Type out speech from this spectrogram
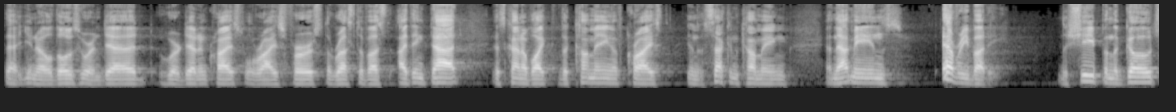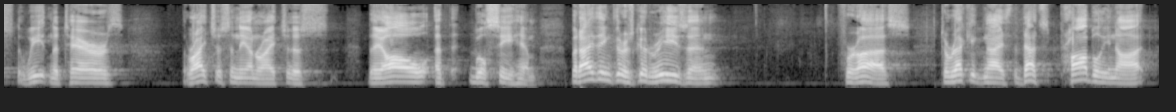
that you know those who are dead who are dead in Christ will rise first, the rest of us. I think that is kind of like the coming of Christ in the second coming and that means everybody the sheep and the goats, the wheat and the tares, the righteous and the unrighteous, they all will see him. But I think there's good reason for us to recognize that that's probably not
